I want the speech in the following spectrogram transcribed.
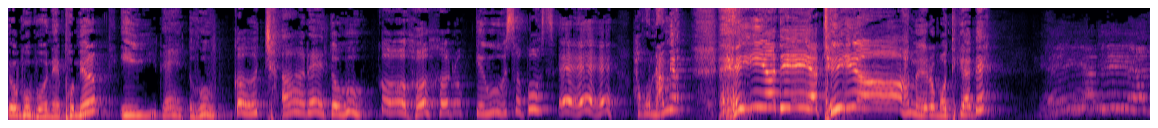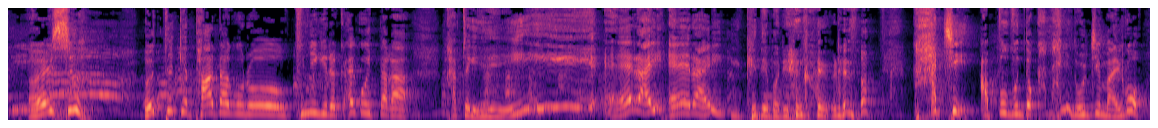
요 부분에 보면 이래도 웃고 저래도 웃고 허허롭게 웃어보세. 하고 나면 에이야 디야 디야 하면 여러분 어떻게 해야 돼? 얼쑤. 어떻게 바닥으로 분위기를 깔고 있다가 갑자기 에이 에라이 에라이 이렇게 돼버리는 거예요. 그래서 같이 앞부분도 가만히 놀지 말고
